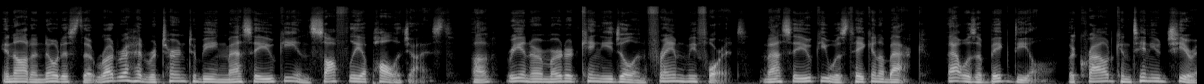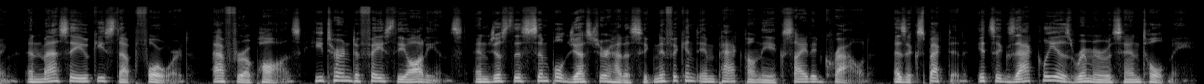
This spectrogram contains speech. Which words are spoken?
Hinata noticed that Rudra had returned to being Masayuki and softly apologized. Uh, Ryunour murdered King Ijil and framed me for it. Masayuki was taken aback. That was a big deal. The crowd continued cheering, and Masayuki stepped forward. After a pause, he turned to face the audience, and just this simple gesture had a significant impact on the excited crowd. As expected, it's exactly as Rimuru-san told me.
